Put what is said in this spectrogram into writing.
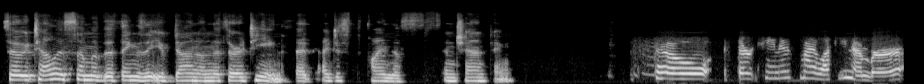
So tell us some of the things that you've done on the 13th that I just find this enchanting. So 13 is my lucky number.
